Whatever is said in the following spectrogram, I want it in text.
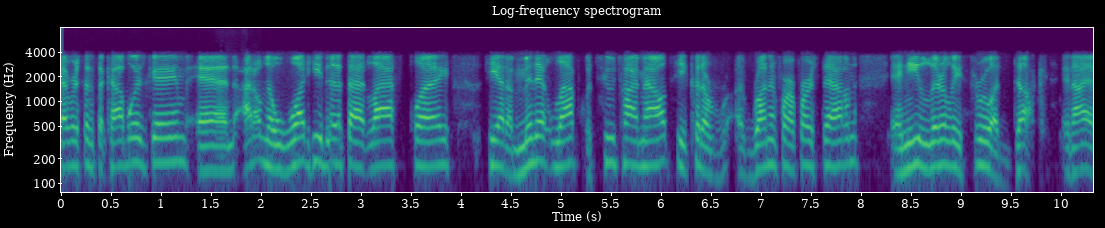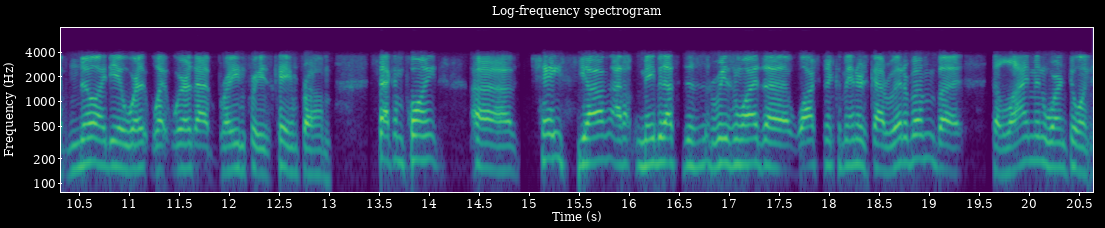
ever since the Cowboys game. And I don't know what he did at that last play. He had a minute left with two timeouts. He could have run it for a first down, and he literally threw a duck. And I have no idea where what, where that brain freeze came from. Second point, uh, Chase Young. I don't. Maybe that's this is the reason why the Washington Commanders got rid of him. But the linemen weren't doing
